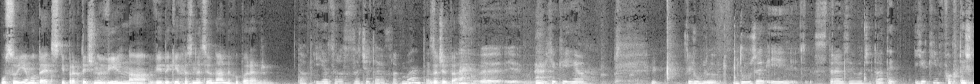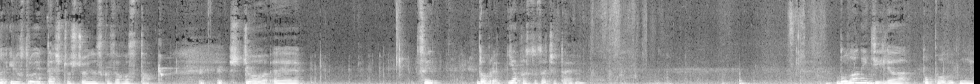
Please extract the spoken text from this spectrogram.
у своєму тексті практично вільна від якихось національних упереджень. Так, і я зараз зачитаю фрагменти, Зачитай. е, які я люблю дуже і стараюся його читати, які фактично ілюструють те, що щойно сказав Остап. Що е, цей. Добре, я просто зачитаю. Була неділя пополудні,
